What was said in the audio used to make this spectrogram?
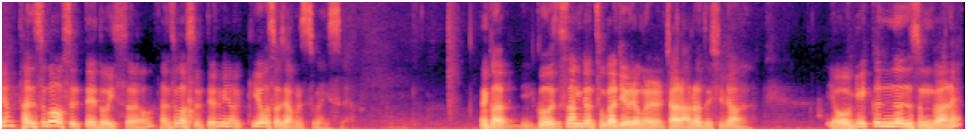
그냥 단수가 없을 때도 있어요. 단수가 없을 때는 그냥 끼워서 잡을 수가 있어요. 그러니까 그 수상전 두 가지 요령을 잘 알아두시면 여기 끊는 순간에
